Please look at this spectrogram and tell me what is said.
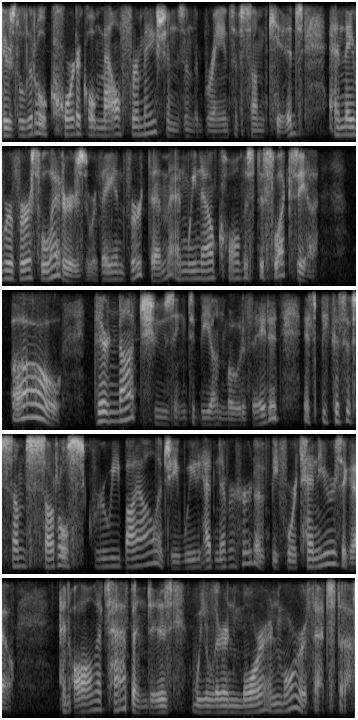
there's little cortical malformations in the brains of some kids, and they reverse letters or they invert them, and we now call this dyslexia. Oh, they're not choosing to be unmotivated. It's because of some subtle, screwy biology we had never heard of before 10 years ago. And all that's happened is we learn more and more of that stuff.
